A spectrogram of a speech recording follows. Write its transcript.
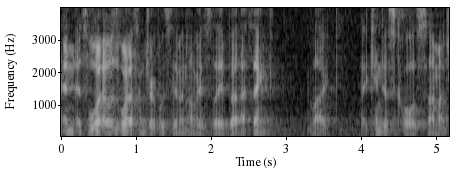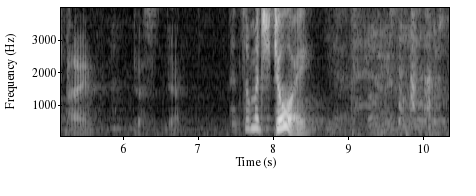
and it's it was worse in Drupal 7, obviously, but I think like it can just cause so much pain. Just yeah. And so much joy.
